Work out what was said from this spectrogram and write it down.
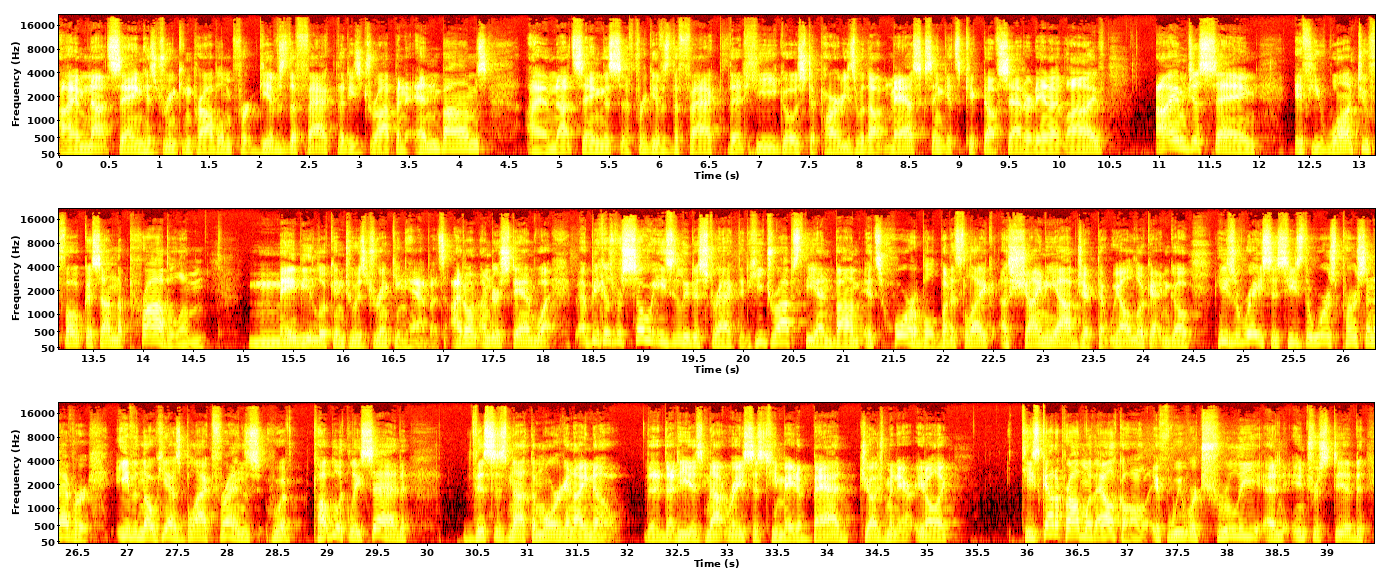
I am not saying his drinking problem forgives the fact that he's dropping N bombs. I am not saying this uh, forgives the fact that he goes to parties without masks and gets kicked off Saturday Night Live. I am just saying if you want to focus on the problem, maybe look into his drinking habits. I don't understand what uh, because we're so easily distracted. He drops the N bomb. It's horrible, but it's like a shiny object that we all look at and go, "He's a racist. He's the worst person ever." Even though he has black friends who have publicly said, "This is not the Morgan I know." That that he is not racist. He made a bad judgment. error. You know, like he's got a problem with alcohol. If we were truly an interested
